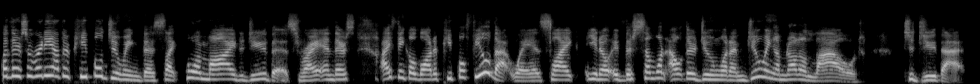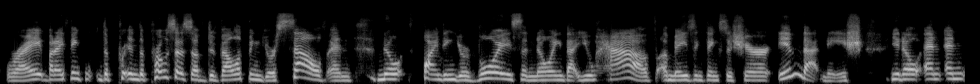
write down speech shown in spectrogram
but there's already other people doing this. Like, who am I to do this? Right. And there's, I think a lot of people feel that way. It's like, you know, if there's someone out there doing what I'm doing, I'm not allowed to do that. Right. But I think the in the process of developing yourself and know finding your voice and knowing that you have amazing things to share in that niche, you know, and and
